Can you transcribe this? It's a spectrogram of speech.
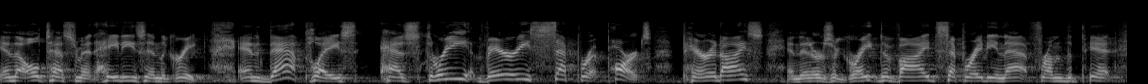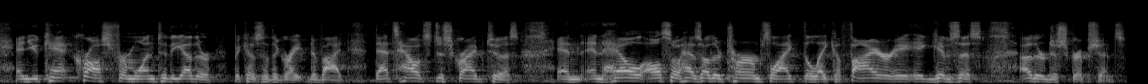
in the Old Testament, Hades in the Greek. And that place has three very separate parts paradise, and then there's a great divide separating that from the pit, and you can't cross from one to the other because of the great divide. That's how it's described to us. And, and hell also has other terms like the lake of fire, it, it gives us other descriptions.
